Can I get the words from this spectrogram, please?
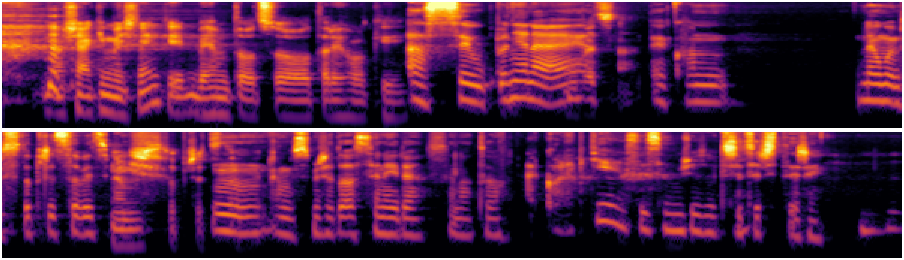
Máš nějaké myšlenky během toho, co tady holky? Asi úplně ne. Vůbec ne. Jako neumím si to představit spíš. Nemůžu si to představit. Mm, já myslím, že to asi nejde se na to. A kolik ti, je, jestli se můžu zeptat? 34. Mhm.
